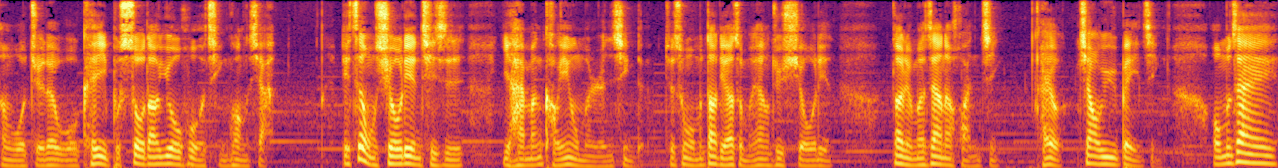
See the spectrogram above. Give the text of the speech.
嗯，我觉得我可以不受到诱惑的情况下，诶，这种修炼其实也还蛮考验我们人性的。就是我们到底要怎么样去修炼，到底有没有这样的环境，还有教育背景。我们在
